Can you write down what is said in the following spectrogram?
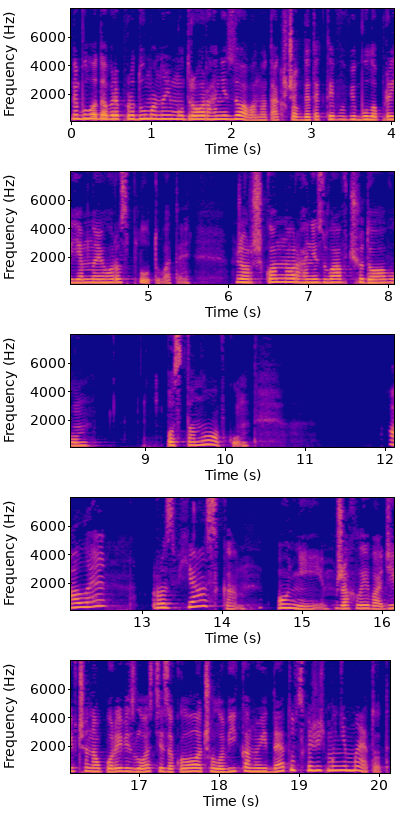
не було добре продумано і мудро організовано, так щоб детективові було приємно його розплутувати. Жорж Конно організував чудову постановку. Але розв'язка. О, ні, жахлива дівчина в пориві злості заколола чоловіка. Ну і де тут, скажіть мені, метод?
